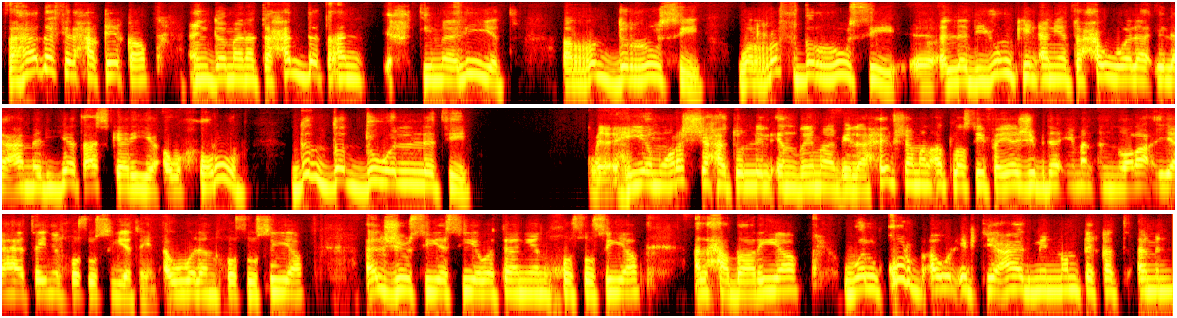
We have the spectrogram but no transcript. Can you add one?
فهذا في الحقيقة عندما نتحدث عن احتمالية الرد الروسي والرفض الروسي الذي يمكن أن يتحول إلى عمليات عسكرية أو حروب ضد الدول التي هي مرشحة للانضمام إلى حلف شمال الأطلسي فيجب دائما أن نراعي هاتين الخصوصيتين. أولا الخصوصية الجيوسياسية وثانيا الخصوصية الحضارية والقرب أو الابتعاد من منطقة أمن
